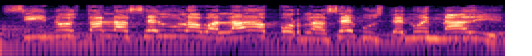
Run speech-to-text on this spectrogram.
si no está la cédula avalada por la SEP, usted no es nadie.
